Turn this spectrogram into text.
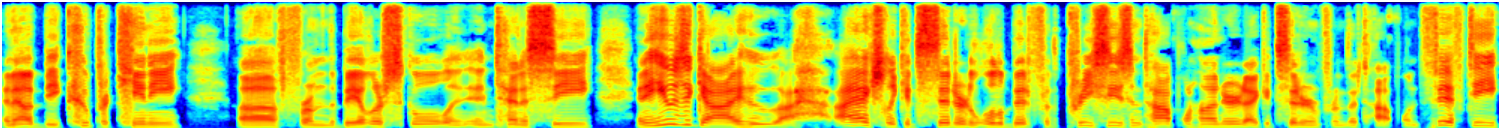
and that would be Cooper Kinney uh, from the Baylor School in, in, Tennessee. And he was a guy who I actually considered a little bit for the preseason top 100. I considered him from the top 150.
